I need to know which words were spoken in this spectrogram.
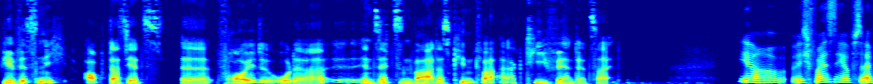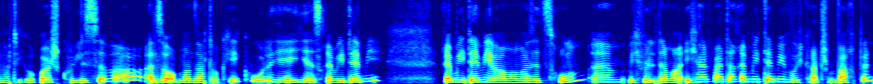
Wir wissen nicht, ob das jetzt äh, Freude oder äh, Entsetzen war. Das Kind war aktiv während der Zeit. Ja, ich weiß nicht, ob es einfach die Geräuschkulisse war. Also ob man sagt, okay, cool, hier, hier ist Remi Demi. Remi Demi, aber Mama sitzt rum. Ähm, ich will, dann mache ich halt weiter Remi Demi, wo ich gerade schon wach bin.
